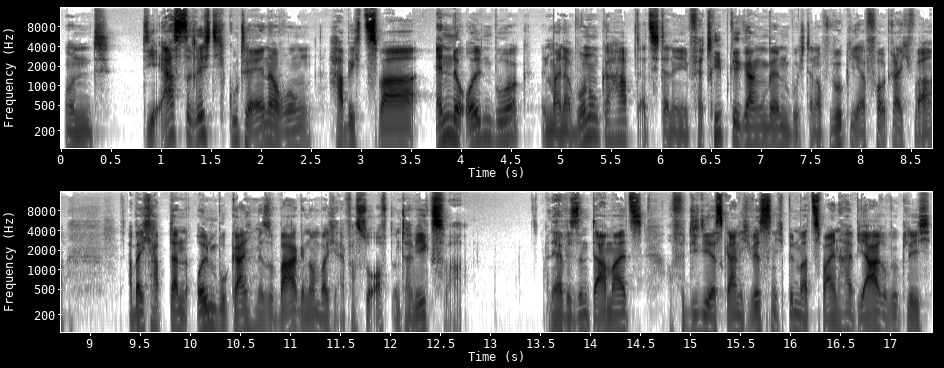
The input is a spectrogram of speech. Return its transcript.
Und die erste richtig gute Erinnerung habe ich zwar Ende Oldenburg in meiner Wohnung gehabt, als ich dann in den Vertrieb gegangen bin, wo ich dann auch wirklich erfolgreich war. Aber ich habe dann Oldenburg gar nicht mehr so wahrgenommen, weil ich einfach so oft unterwegs war. Ja, wir sind damals, auch für die, die das gar nicht wissen, ich bin mal zweieinhalb Jahre wirklich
